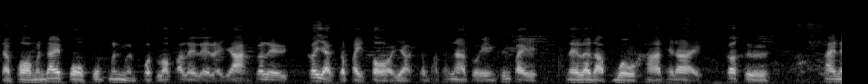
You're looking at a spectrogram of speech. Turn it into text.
แต่พอมันได้โปรปุ๊บมันเหมือนปลดล็อกอะไรหลาย ๆ อย่าง ก็เลยก็อยากจะไปต่ออยากจะพัฒนาตัวเองขึ้นไปในระดับ world class ให้ได้ ก็คือภายใน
